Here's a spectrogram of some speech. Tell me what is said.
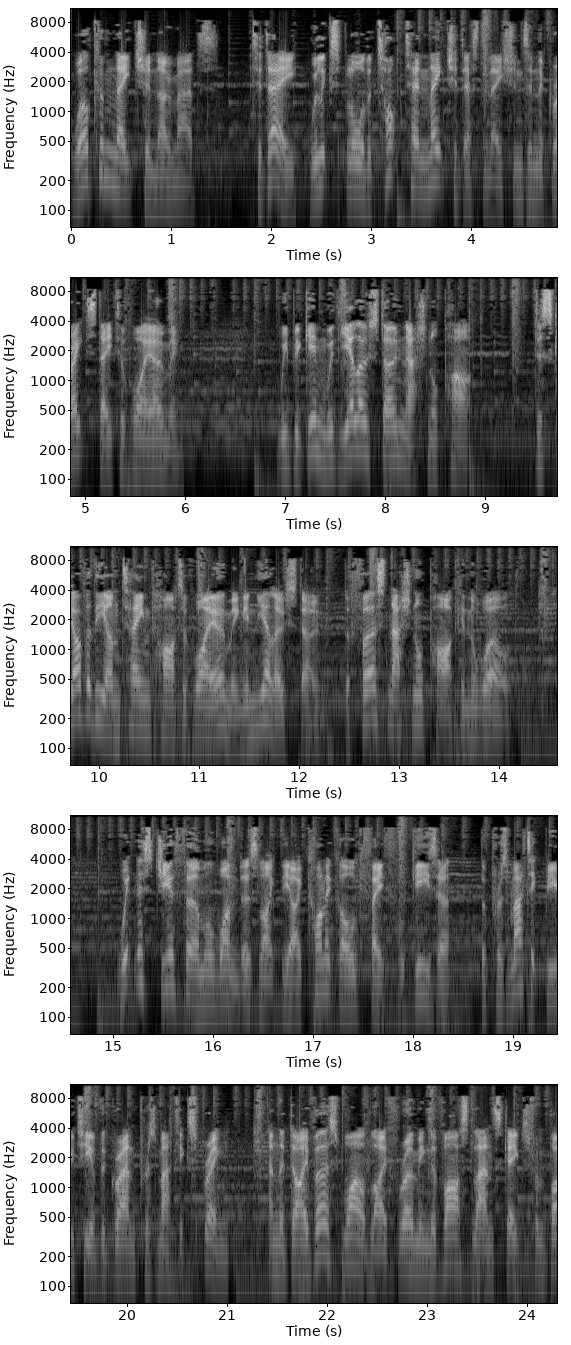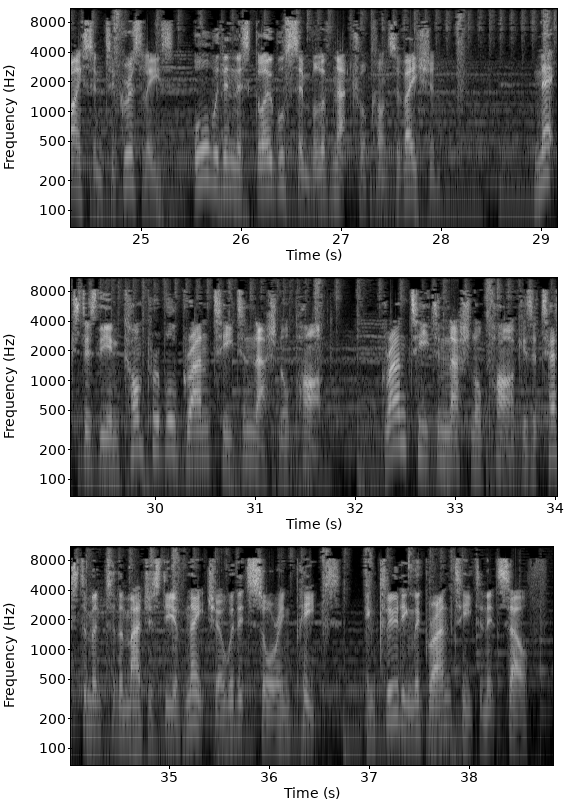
Welcome nature nomads. Today, we'll explore the top 10 nature destinations in the great state of Wyoming. We begin with Yellowstone National Park. Discover the untamed heart of Wyoming in Yellowstone, the first national park in the world. Witness geothermal wonders like the iconic Old Faithful geyser, the prismatic beauty of the Grand Prismatic Spring, and the diverse wildlife roaming the vast landscapes from bison to grizzlies, all within this global symbol of natural conservation. Next is the incomparable Grand Teton National Park. Grand Teton National Park is a testament to the majesty of nature with its soaring peaks, including the Grand Teton itself.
